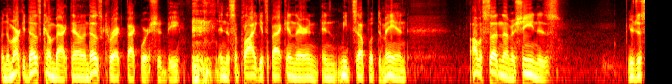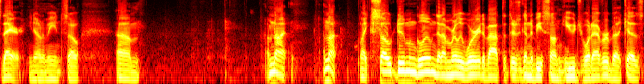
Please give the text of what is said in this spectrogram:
when the market does come back down and does correct back where it should be, and the supply gets back in there and, and meets up with demand, all of a sudden that machine is you're just there. You know what I mean? So um, I'm not I'm not like so doom and gloom that I'm really worried about that there's going to be some huge whatever because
